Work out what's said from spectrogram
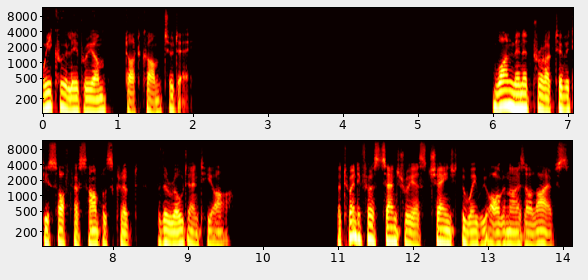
weequilibrium.com today. One minute productivity software sample script with the Rode NTR. The 21st century has changed the way we organize our lives.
